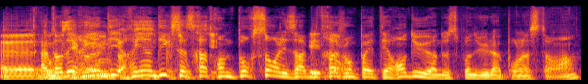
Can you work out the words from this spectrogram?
Attendez, rien dit, rien dit que ça sera 30%. Les arbitrages n'ont pas été rendus hein, de ce point de vue-là pour l'instant. Hein.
